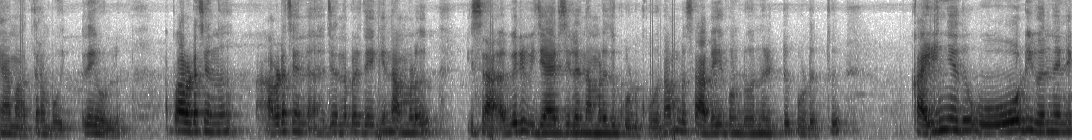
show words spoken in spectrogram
ഞാൻ മാത്രം പോയി. ഇതേ ഉള്ളൂ. അപ്പോൾ അവിടെ ചെന്ന് അവിടെ ചെന്ന് ചെന്നപ്പോഴത്തേക്ക് നമ്മൾ ഈ സ ഇവർ വിചാരിച്ചില്ല നമ്മളിത് കൊടുക്കുമോ നമ്മൾ സഭയിൽ കൊണ്ടുവന്ന് ഇട്ട് കൊടുത്ത് കഴിഞ്ഞത് ഓടി വന്ന് എന്നെ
